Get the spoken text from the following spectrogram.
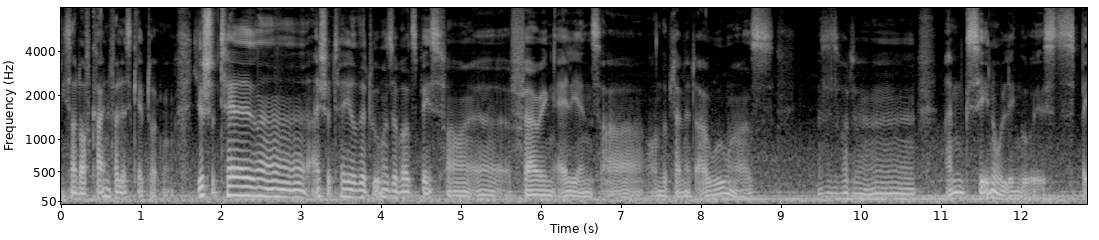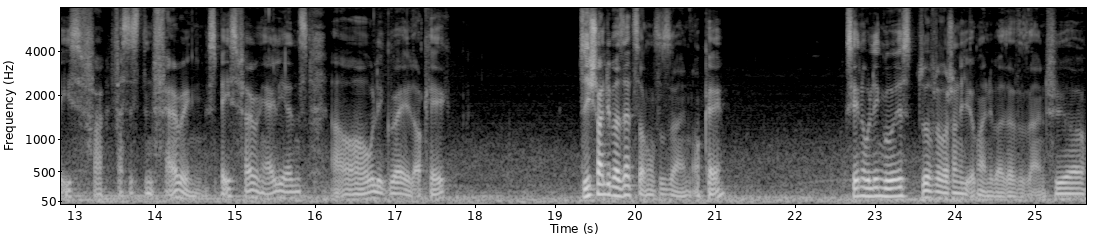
Ich sollte auf keinen Fall Escape drücken. You should tell, uh, I should tell you that rumors about space uh, faring aliens are on the planet are rumors. Das ist what, uh, I'm Xenolinguist. Space Was ist denn faring? Spacefaring aliens are holy grail. Okay. Sie scheint Übersetzung zu sein. Okay. Xenolinguist dürfte wahrscheinlich irgendein Übersetzer sein. Für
